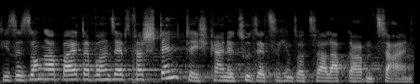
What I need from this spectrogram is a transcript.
Die Saisonarbeiter wollen selbstverständlich keine zusätzlichen Sozialabgaben zahlen.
